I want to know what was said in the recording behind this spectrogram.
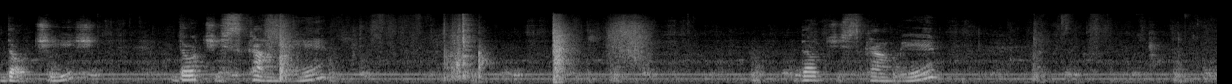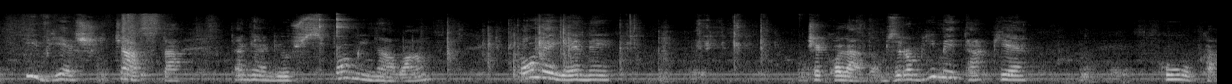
dociść, dociskamy, dociskamy i wierzch ciasta, tak jak już wspominałam, polejemy czekoladą. Zrobimy takie kółka.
